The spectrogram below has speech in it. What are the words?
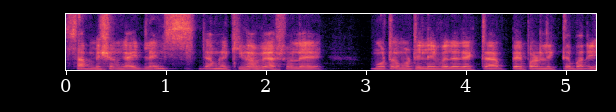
সাবমিশন গাইডলাইন্স, যে আমরা কীভাবে আসলে মোটামুটি লেভেলের একটা পেপার লিখতে পারি,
